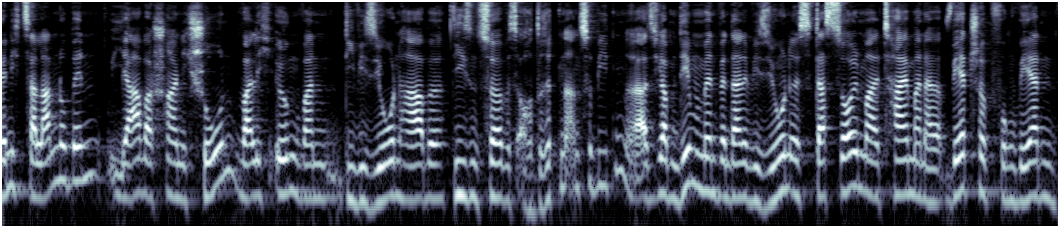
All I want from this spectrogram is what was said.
Wenn ich Zalando bin, ja, wahrscheinlich schon, weil ich irgendwann die Vision habe, diesen Service auch Dritten anzubieten. Also ich glaube, in dem Moment, wenn deine Vision ist, das soll mal Teil meiner Wertschöpfung werden,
